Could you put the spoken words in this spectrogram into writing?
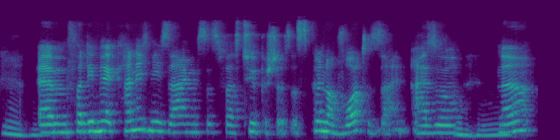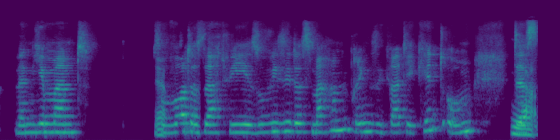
Mhm. Ähm, von dem her kann ich nicht sagen, es ist was Typisches. Es können auch Worte sein. Also, mhm. ne, wenn jemand so ja. Worte sagt wie, so wie Sie das machen, bringen Sie gerade Ihr Kind um. Das ja.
